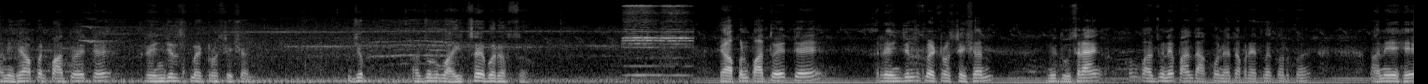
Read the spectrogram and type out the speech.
आणि हे आपण पाहतोय ते रेंजल्स मेट्रो स्टेशन. जे अजून व्हायचं आहे बरंचसं. हे आपण पाहतोय ते रेंजल मेट्रो स्टेशन. मी दुसऱ्या बाजूने पा दाखवण्याचा प्रयत्न करतो आहे आणि हे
